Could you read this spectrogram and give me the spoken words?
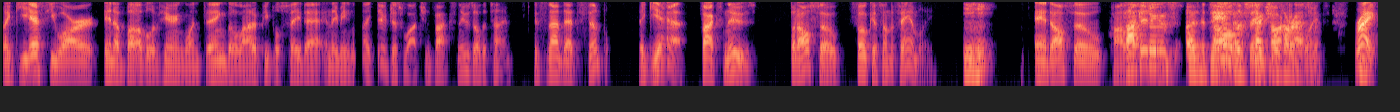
like yes you are in a bubble of hearing one thing but a lot of people say that and they mean like they're just watching fox news all the time. It's not that simple. Like yeah fox news but also focus on the family. Mm-hmm. and also fox news a it's all the same sexual harassment. points. right.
